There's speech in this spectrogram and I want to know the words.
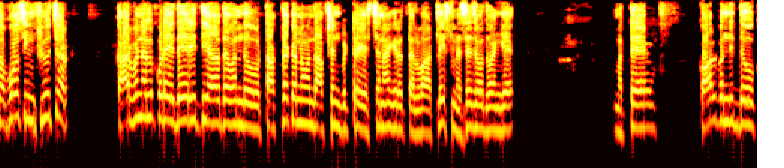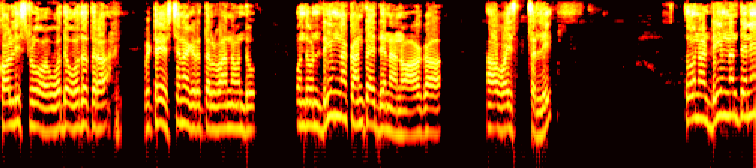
ಸಪೋಸ್ ಇನ್ ಫ್ಯೂಚರ್ ಕಾರ್ಬನ್ ಅಲ್ಲೂ ಕೂಡ ಇದೇ ರೀತಿಯಾದ ಒಂದು ಟಾಕ್ ಬ್ಯಾಕ್ ಅನ್ನೋ ಒಂದು ಆಪ್ಷನ್ ಬಿಟ್ರೆ ಎಷ್ಟ್ ಚೆನ್ನಾಗಿರುತ್ತಲ್ವಾ? ಅಟ್ಲೀಸ್ಟ್ ಮೆಸೇಜ್ ಓದ್ವಂಗೆ. ಮತ್ತೆ ಕಾಲ್ ಬಂದಿದ್ದು ಕಾಲ್ ಲಿಸ್ಟ್ ಓದೋ ಓದೋ ತರ ಬಿಟ್ರೆ ಎಷ್ಟ್ ಚೆನ್ನಾಗಿರುತ್ತಲ್ವಾ ಅನ್ನೋ ಒಂದು ಒಂದು ಒಂದು ಡ್ರೀಮ್ನ ಕಾಣ್ತಾ ಇದ್ದೆ ನಾನು ಆಗ, ಆ ವಯಸ್ಸಲ್ಲಿ. ಸೊ ನಾನ್ ಡ್ರೀಮ್ ನಂತೇನೆ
